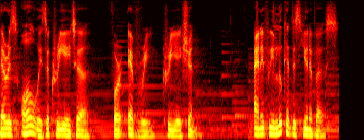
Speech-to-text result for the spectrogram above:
there is always a creator for every creation. And if we look at this universe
